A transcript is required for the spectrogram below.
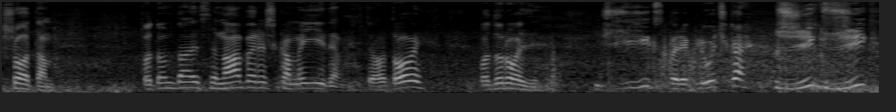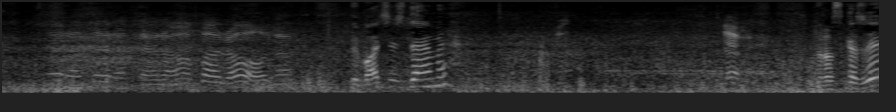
що там? Потім далі набережка, ми їдемо. Ти готовий? По дорозі. Джікс, переключка. Жік, жік. Ти бачиш, де ми? Де ми? Розкажи.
